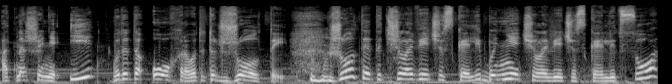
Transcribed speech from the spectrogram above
отношение. И вот это охра, вот этот желтый. Желтый это человеческое, либо нечеловеческое лицо,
